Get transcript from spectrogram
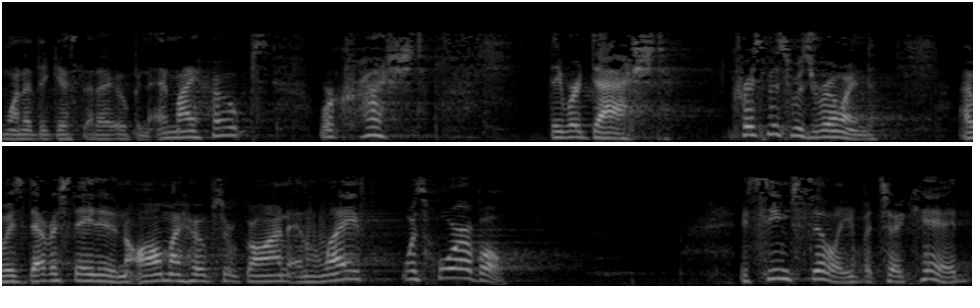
one of the gifts that I opened. And my hopes were crushed. They were dashed. Christmas was ruined. I was devastated and all my hopes were gone and life was horrible. It seems silly, but to a kid,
